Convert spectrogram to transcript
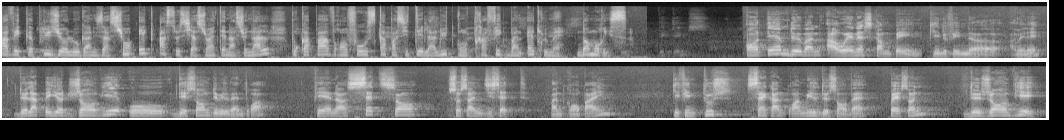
avec plusieurs organisations et associations internationales pour capable renforcer capacité la lutte contre le trafic d'êtres humains dans Maurice. En termes de ban awareness campaign qui nous finit euh, amener, de la période janvier au décembre 2023, il y en a 700 77 ban campagne qui fin touche 53 220 personnes. De janvier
